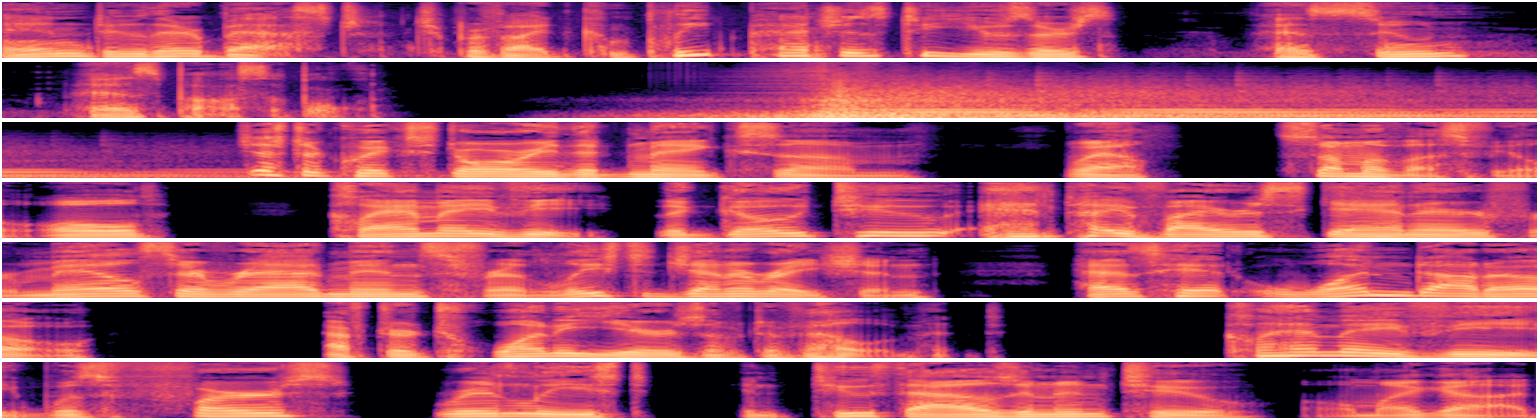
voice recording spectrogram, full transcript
and do their best to provide complete patches to users as soon as possible. Just a quick story that makes, um, well, some of us feel old. ClamAV, the go to antivirus scanner for mail server admins for at least a generation, has hit 1.0 after 20 years of development. ClamAV was first released in 2002. Oh my God.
